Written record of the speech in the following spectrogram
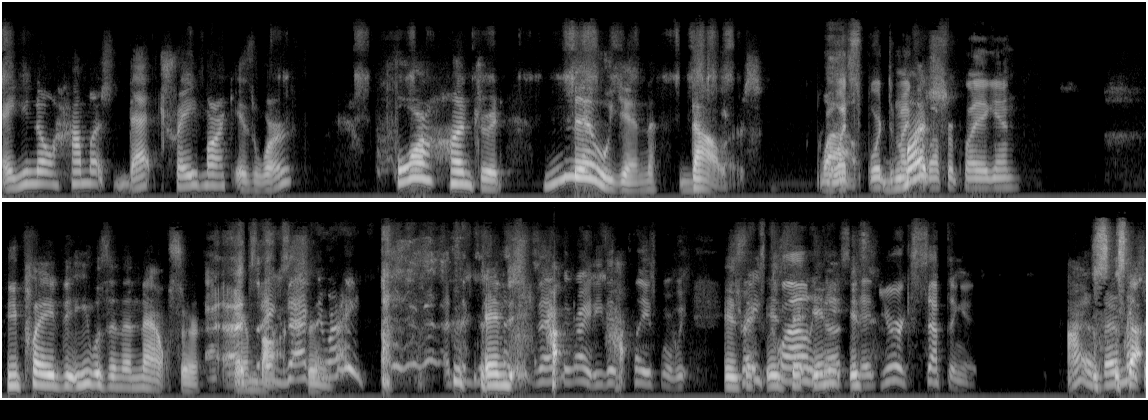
And you know how much that trademark is worth? Four hundred million dollars. Wow. What sport did Michael much, Buffer play again? He played. He was an announcer. Uh, that's exactly right. That's exactly, and, exactly right. He didn't play sport. We, is Trey's there, is clowning any, us, is, and you're accepting it. I am very much.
